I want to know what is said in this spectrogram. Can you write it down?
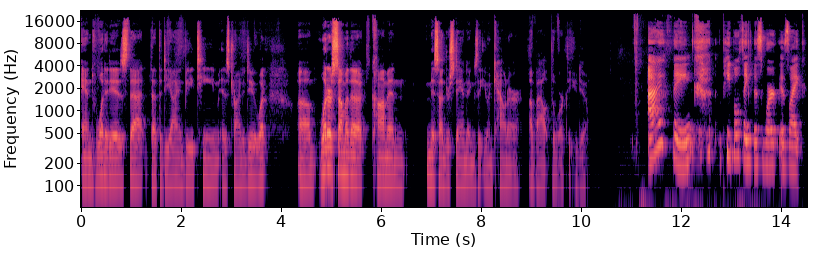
and what it is that that the DINB team is trying to do. What um, what are some of the common misunderstandings that you encounter about the work that you do? I think people think this work is like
